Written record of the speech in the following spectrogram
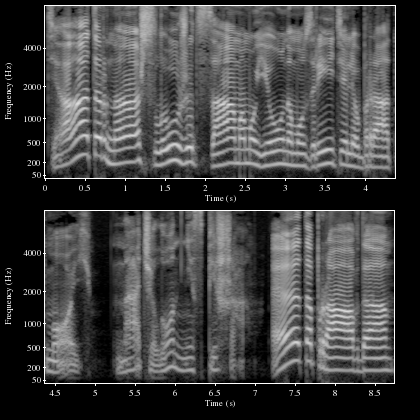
«Театр наш служит самому юному зрителю, брат мой», — начал он не спеша. «Это правда.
